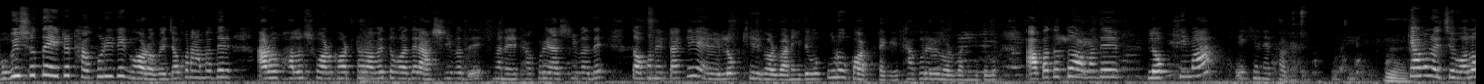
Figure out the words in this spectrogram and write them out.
ভবিষ্যতে এটা ঠাকুরেরই ঘর হবে। যখন আমাদের আরও ভালো শোয়ার ঘরটা হবে তোমাদের আশীর্বাদে মানে ঠাকুরের আশীর্বাদে তখন এটাকে লক্ষ্মীর ঘর বানিয়ে দেবো পুরো ঘরটাকে ঠাকুরের ঘর বানিয়ে দেবো। আপাতত আমাদের লক্ষ্মী মা এখানে থাকবে। কেমন হয়েছে বলো?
